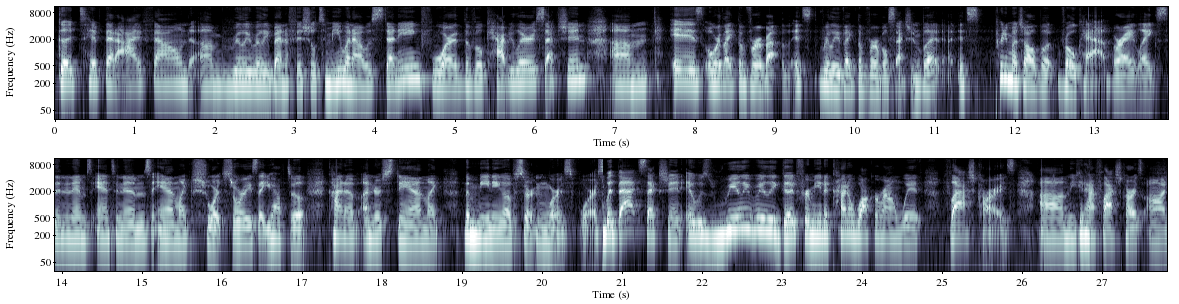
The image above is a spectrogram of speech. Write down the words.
good tip that I found um, really, really really beneficial to me when I was studying for the vocabulary section um, is, or like the verb, it's really like the verbal section, but it's pretty much all the vocab, right? Like synonyms, antonyms, and like short stories that you have to kind of understand like the meaning of certain words for. So With that section, it was really, really good for me to kind of walk around with flashcards. Um, you can have flashcards on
